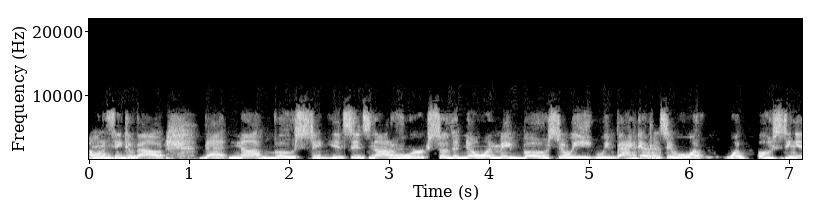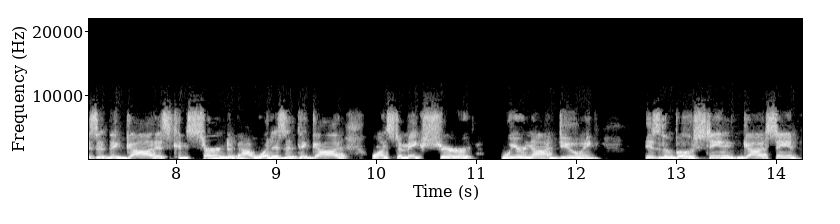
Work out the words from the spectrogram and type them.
I want to think about that not boasting. It's it's not of works so that no one may boast. And we we back up and say, well, what what boasting is it that God is concerned about? What is it that God wants to make sure we're not doing? Is the boasting God saying,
